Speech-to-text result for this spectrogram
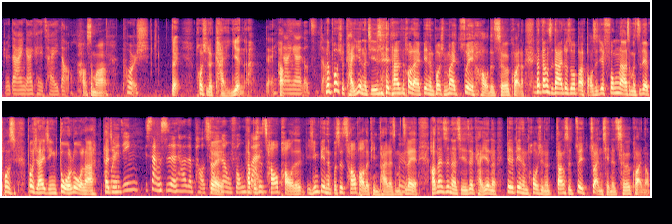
觉得大家应该可以猜到。好什么啊、Porsche，对，Porsche 的凯宴啊。对，好大家应该都知道。那 Porsche 凯宴呢，其实是它后来变成 Porsche 卖最好的车款了。那当时大家都说把保时捷疯啦什么之类，Porsche Porsche 它已经堕落啦、它已我们已经经丧失了它的跑车的那种风范，它不是超跑的，已经变成不是超跑的品牌了，什么之类的。好，但是呢，其实这个凯宴呢，变变成 Porsche 呢当时最赚钱的车款哦。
